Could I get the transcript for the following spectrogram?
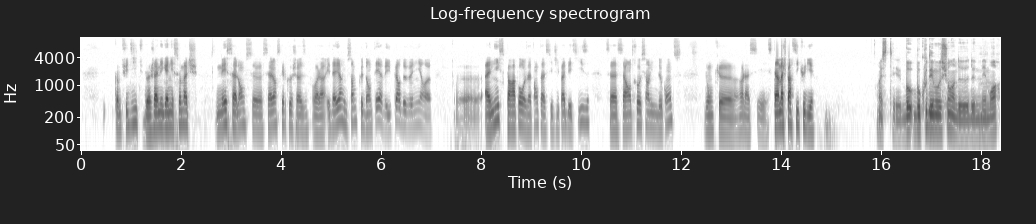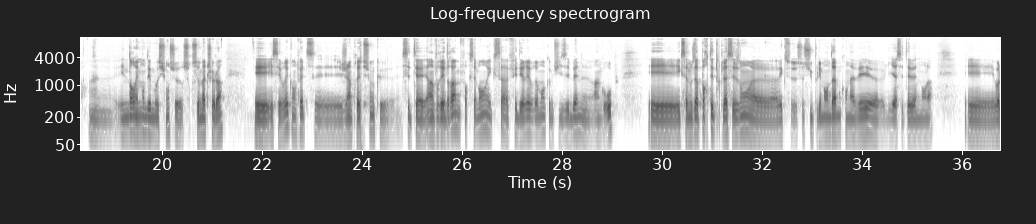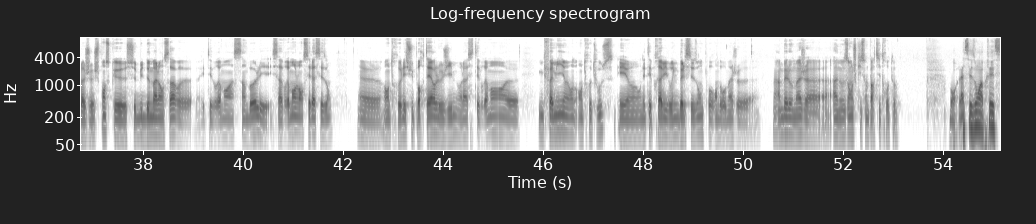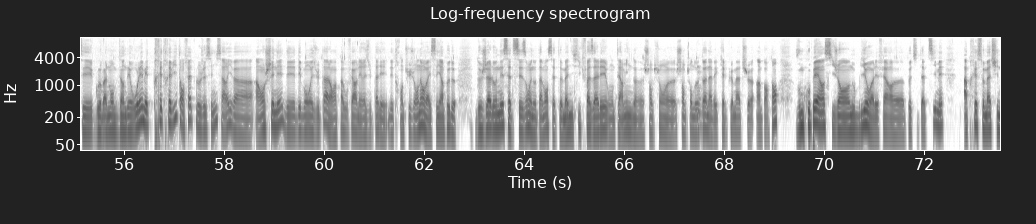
Comme tu dis, tu dois jamais gagner ce match, mais ça lance, euh, ça lance quelque chose. Voilà. Et d'ailleurs, il me semble que Dante avait eu peur de venir euh, à Nice par rapport aux attentes. Si je dis pas de bêtises, ça, ça rentrait aussi en ligne de compte. Donc voilà, c'était un match particulier. Ouais, c'était beaucoup d'émotions, hein, de, mémoire, énormément d'émotions sur, sur, ce match-là. Et, c'est vrai qu'en fait, j'ai l'impression que c'était un vrai drame forcément et que ça a fédéré vraiment, comme tu disais Ben, un groupe et, que ça nous a porté toute la saison euh, avec ce, supplément d'âme qu'on avait euh, lié à cet événement-là. Et voilà, je, pense que ce but de Malansar euh, était vraiment un symbole et, ça a vraiment lancé la saison entre les supporters, le gym. Voilà, c'était vraiment une famille entre tous et on était prêt à vivre une belle saison pour rendre hommage un bel hommage à, nos anges qui sont partis trop tôt. Bon, la saison après, c'est globalement bien déroulé, mais très très vite, en fait, le GC Nice arrive à, enchaîner des, bons résultats. Alors, on va pas vous faire les résultats des, 38 journées, on va essayer un peu de, jalonner cette saison et notamment cette magnifique phase allée où on termine euh, champion, euh, champion mmh. d'automne avec quelques matchs euh, importants. Vous me coupez, hein, si j'en oublie, on va les faire petit à petit, mais après ce match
